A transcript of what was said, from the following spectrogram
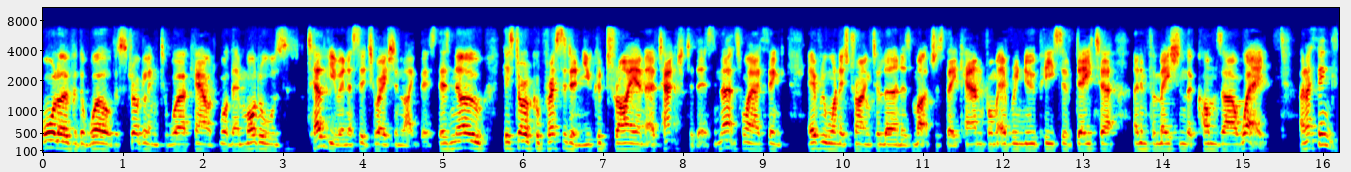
all over the world are struggling to work out what their models tell you in a situation like this. There's no historical precedent you could try and attach to this. And that's why I think everyone is trying to learn as much as they can from every new piece of data and information that comes our way. And I think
